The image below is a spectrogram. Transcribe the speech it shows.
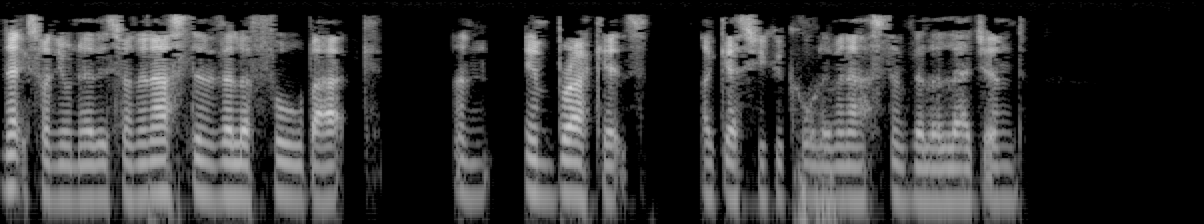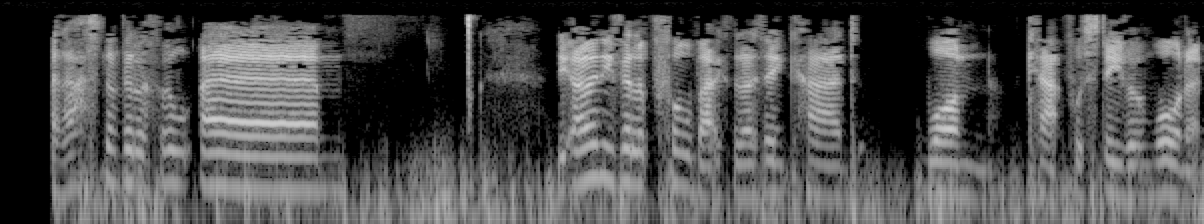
next one, you'll know this one, an Aston Villa fullback, and in brackets, I guess you could call him an Aston Villa legend. an Aston Villa full. Um, the only Villa fullback that I think had one cap was Stephen Warnock.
